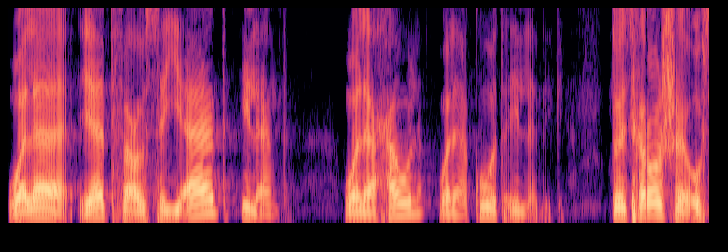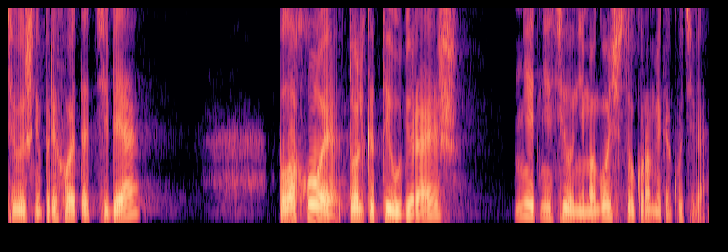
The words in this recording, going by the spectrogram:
ولا يدفع السيئات إلا أنت ولا حول ولا قوة إلا بك. То есть хорошее, о Всевышний, приходит от тебя, Плохое только ты убираешь. Нет ни силы, ни могущества, кроме как у тебя.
